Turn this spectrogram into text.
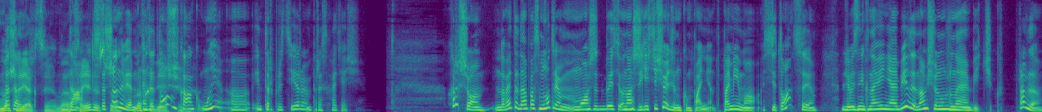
наша Потому реакция на да, обстоятельства, совершенно верно. на Это то, как мы э, интерпретируем происходящее. Хорошо, давай тогда посмотрим. Может быть, у нас же есть еще один компонент. Помимо ситуации, для возникновения обиды нам еще нужен и обидчик. Правда?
